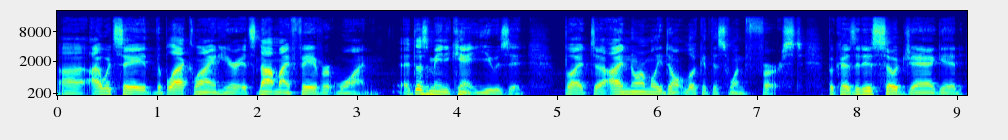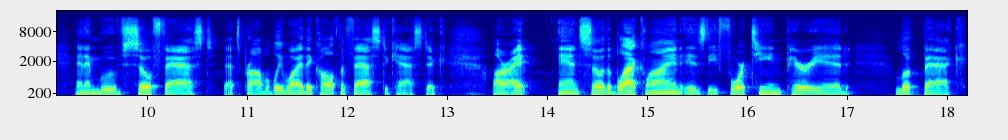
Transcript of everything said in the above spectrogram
Uh, I would say the black line here, it's not my favorite one. It doesn't mean you can't use it, but uh, I normally don't look at this one first because it is so jagged and it moves so fast. That's probably why they call it the fast stochastic. All right, and so the black line is the 14 period look back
